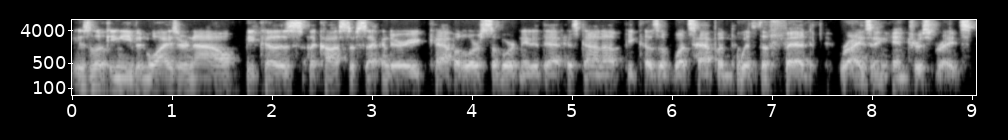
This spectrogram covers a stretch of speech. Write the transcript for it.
is looking even wiser now because the cost of secondary capital or subordinated debt has gone up because of what's happened with the Fed rising interest rates.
